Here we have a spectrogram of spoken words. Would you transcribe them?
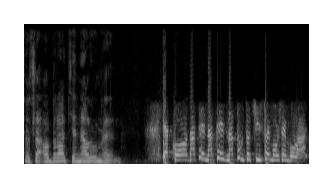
to sa obráte na Lumen. Jako na, te, na, te, na tomto čísle môžem volať?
